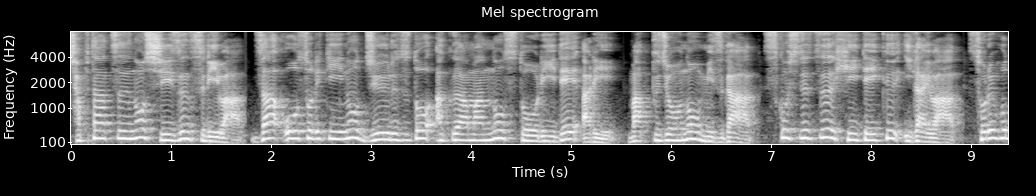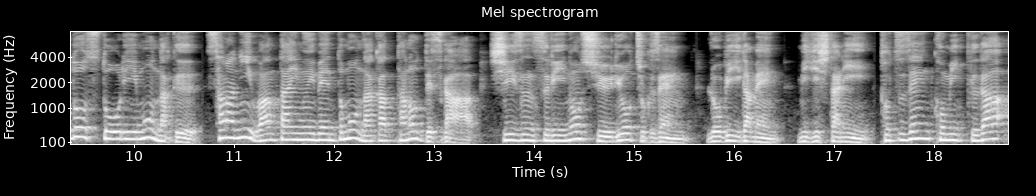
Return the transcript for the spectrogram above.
チャプター2のシーズン3は、ザ・オーソリティのジュールズとアクアマンのストーリーであり、マップ上の水が少しずつ引いていく以外は、それほどストーリーもなく、さらにワンタイムイベントもなかったのですが、シーズン3の終了直前、ロビー画面、右下に突然コミックが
